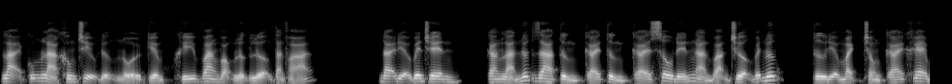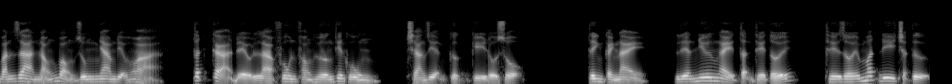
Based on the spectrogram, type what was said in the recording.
lại cũng là không chịu đựng nổi kiếm khí vang vọng lực lượng tàn phá. Đại địa bên trên, càng là nước ra từng cái từng cái sâu đến ngàn vạn trượng vết nước, từ địa mạch trong cái khe bắn ra nóng bỏng dung nham địa hỏa, tất cả đều là phun phóng hướng thiên cung, trang diện cực kỳ đồ sộ. Tình cảnh này, liền như ngày tận thế tới, thế giới mất đi trật tự,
